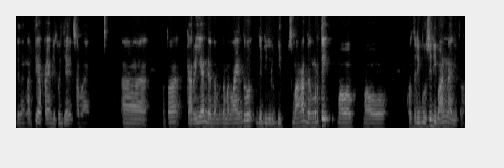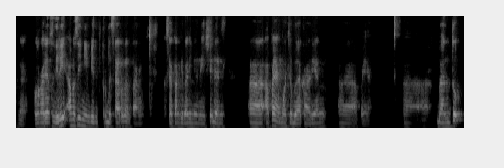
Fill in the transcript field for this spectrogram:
dengan ngerti apa yang dikerjain sama uh, apa kalian dan teman-teman lain tuh jadi lebih semangat dan ngerti mau mau kontribusi di mana gitu. Nah, kalau kalian sendiri apa sih mimpi terbesar tentang kesehatan kita di Indonesia dan uh, apa yang mau coba kalian uh, apa ya uh, bantu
